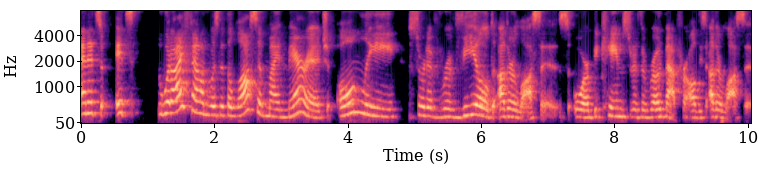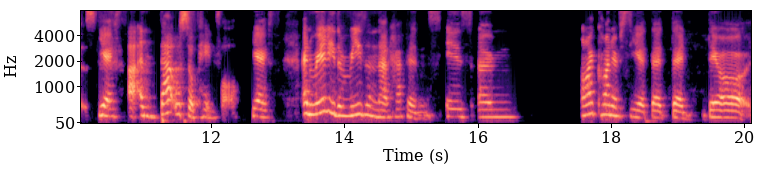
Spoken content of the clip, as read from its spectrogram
and it's it's what I found was that the loss of my marriage only sort of revealed other losses or became sort of the roadmap for all these other losses. Yes. Uh, and that was so painful. Yes. And really, the reason that happens is um, I kind of see it that, that there are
